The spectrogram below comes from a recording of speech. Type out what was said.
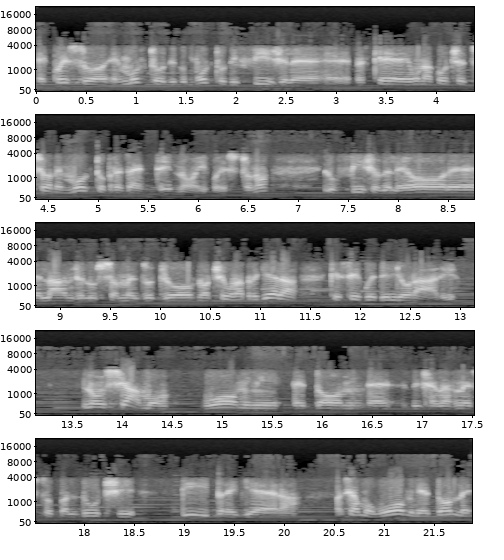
e questo è molto, molto, difficile eh, perché è una concezione molto presente in noi questo, no? L'ufficio delle ore, l'angelus a mezzogiorno, c'è una preghiera che segue degli orari. Non siamo uomini e donne, diceva Ernesto Balducci, di preghiera, ma siamo uomini e donne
